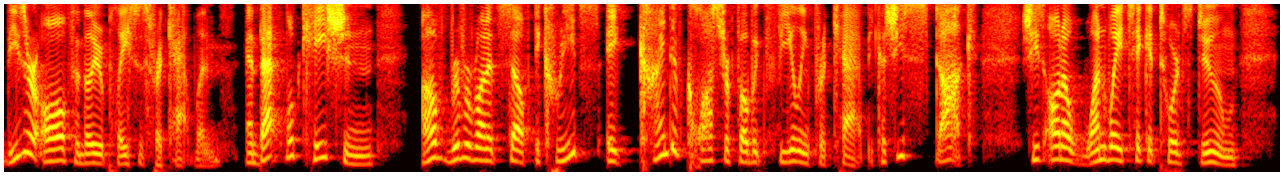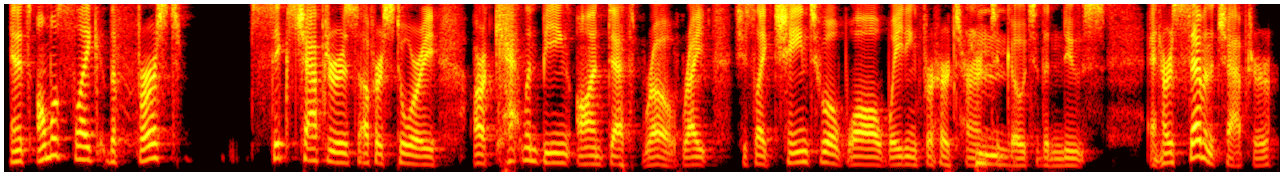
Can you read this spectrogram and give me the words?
These are all familiar places for Catelyn, and that location of Riverrun itself, it creates a kind of claustrophobic feeling for Cat because she's stuck. She's on a one-way ticket towards doom, and it's almost like the first six chapters of her story are Catelyn being on death row, right? She's like chained to a wall, waiting for her turn hmm. to go to the noose. And her seventh chapter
